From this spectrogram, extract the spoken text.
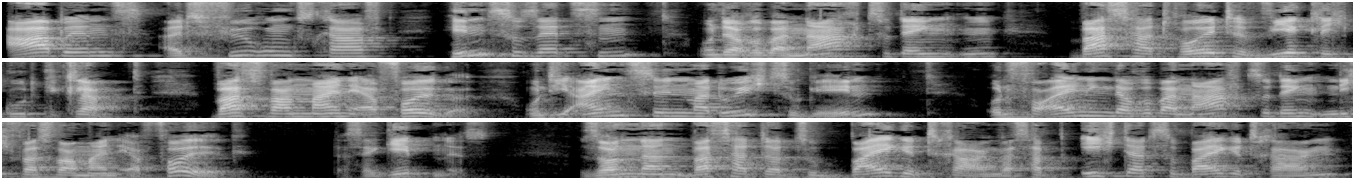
abends als Führungskraft hinzusetzen und darüber nachzudenken, was hat heute wirklich gut geklappt? Was waren meine Erfolge? Und die einzelnen mal durchzugehen und vor allen Dingen darüber nachzudenken, nicht was war mein Erfolg, das Ergebnis, sondern was hat dazu beigetragen, was habe ich dazu beigetragen,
